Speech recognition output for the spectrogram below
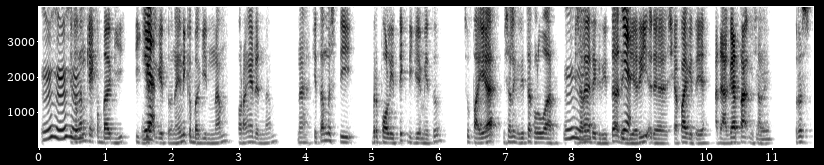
Mhm. itu kan kayak kebagi tiga Iya. gitu nah ini kebagi enam orangnya ada enam nah kita mesti berpolitik di game itu supaya misalnya Grita keluar. Mhm. misalnya ada Grita ada Iya. Jerry ada siapa gitu ya. Ada Agatha misalnya. Terus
